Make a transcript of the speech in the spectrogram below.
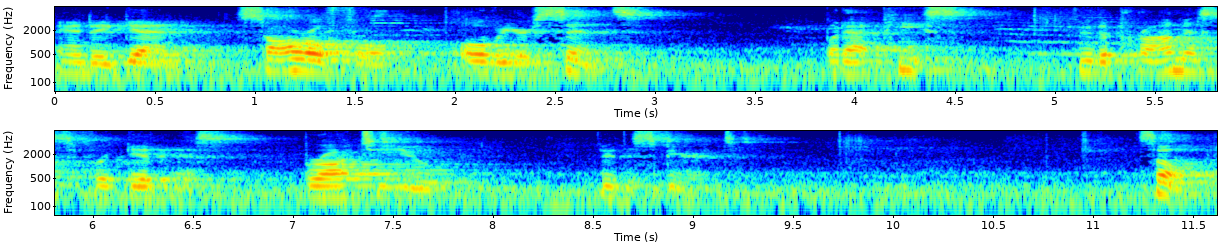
and again, sorrowful over your sins, but at peace through the promised forgiveness brought to you through the Spirit. So,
